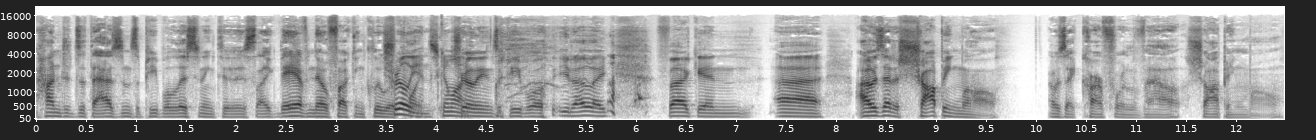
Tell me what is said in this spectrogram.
hundreds of thousands of people listening to this, like they have no fucking clue. what Trillions, Point- come on. Trillions of people, you know, like fucking uh I was at a shopping mall. I was at Carrefour Laval shopping mall.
